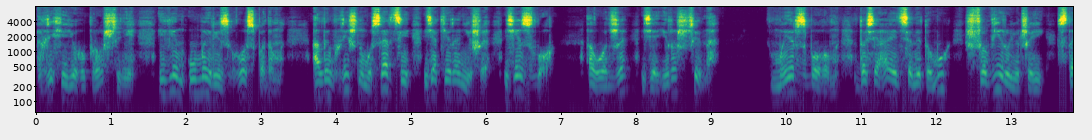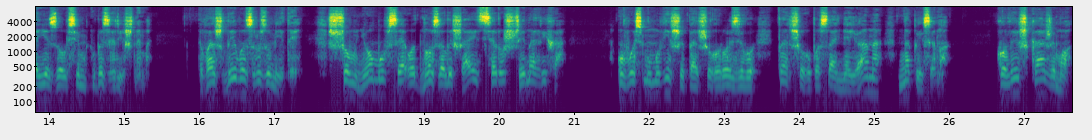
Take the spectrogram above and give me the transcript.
Гріхи його прощені, і він у мирі з Господом, але в грішному серці, як і раніше, є зло, а отже, є і розчина. Мир з Богом досягається не тому, що віруючий стає зовсім безгрішним. Важливо зрозуміти, що в ньому все одно залишається розчина гріха. У восьмому вірші першого розділу першого послання Йоанна написано Коли ж кажемо,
